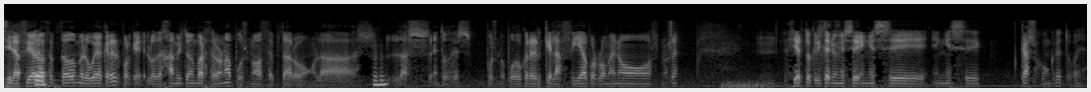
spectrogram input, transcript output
si la FIA lo ha aceptado me lo voy a creer porque lo de Hamilton en Barcelona pues no aceptaron las, las, entonces pues me puedo creer que la FIA por lo menos, no sé, cierto criterio en ese, en ese, en ese caso concreto, vaya.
